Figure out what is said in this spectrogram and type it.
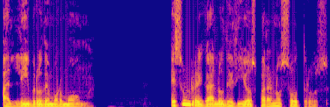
al libro de Mormón. Es un regalo de Dios para nosotros.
